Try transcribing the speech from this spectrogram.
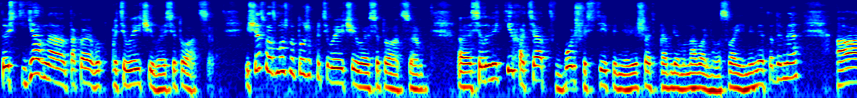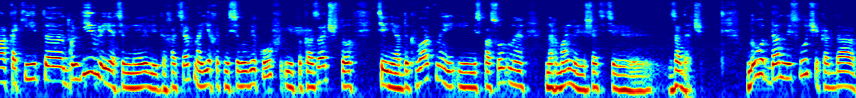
То есть явно такая вот противоречивая ситуация. И сейчас, возможно, тоже противоречивая ситуация. Э, силовики хотят в большей степени решать проблему Навального своими методами, а какие-то другие влиятельные элиты хотят наехать на силовиков и показать, что те неадекватные и не способны нормально решать эти задачи. Ну вот данный случай, когда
